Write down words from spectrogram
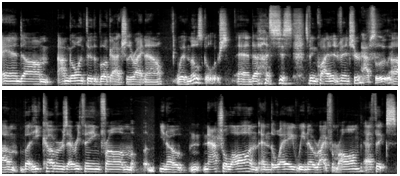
and um, I'm going through the book actually right now with middle schoolers, and uh, it's just it's been quite an adventure. Absolutely. Um, but he covers everything from you know natural law and, and the way we know right from wrong, ethics,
